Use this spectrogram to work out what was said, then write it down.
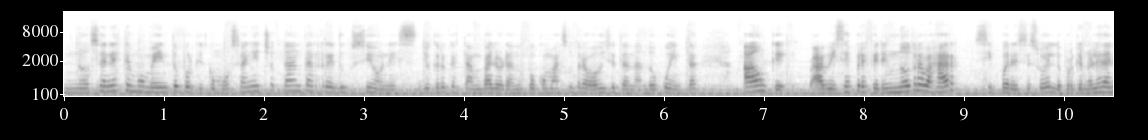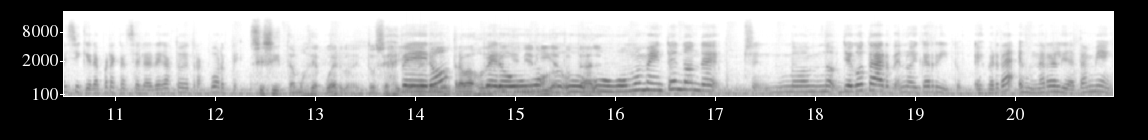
no sé en este momento, porque como se han hecho tantas reducciones, yo creo que están valorando un poco más su trabajo y se están dando cuenta, aunque a veces prefieren no trabajar sí, por ese sueldo, porque no les da ni siquiera para cancelar el gasto de transporte. Sí, sí, estamos de acuerdo. Entonces ahí pero, un trabajo de pero ingeniería hubo, total. hu- hubo un momento en donde no, no- llegó tarde, no hay carrito. Es verdad, es una realidad también.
